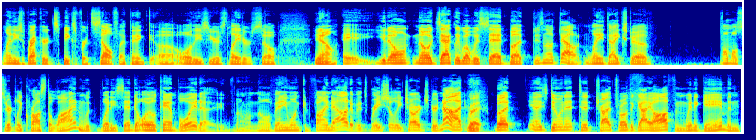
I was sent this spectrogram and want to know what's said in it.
Lenny's record speaks for itself, I think, uh, all these years later. So, you know, eh, you don't know exactly what was said, but there's no doubt Lenny Dykstra almost certainly crossed the line with what he said to Oil Can Boyd. I don't know if anyone can find out if it's racially charged or not. Right. But you know, he's doing it to try to throw the guy off and win a game. And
